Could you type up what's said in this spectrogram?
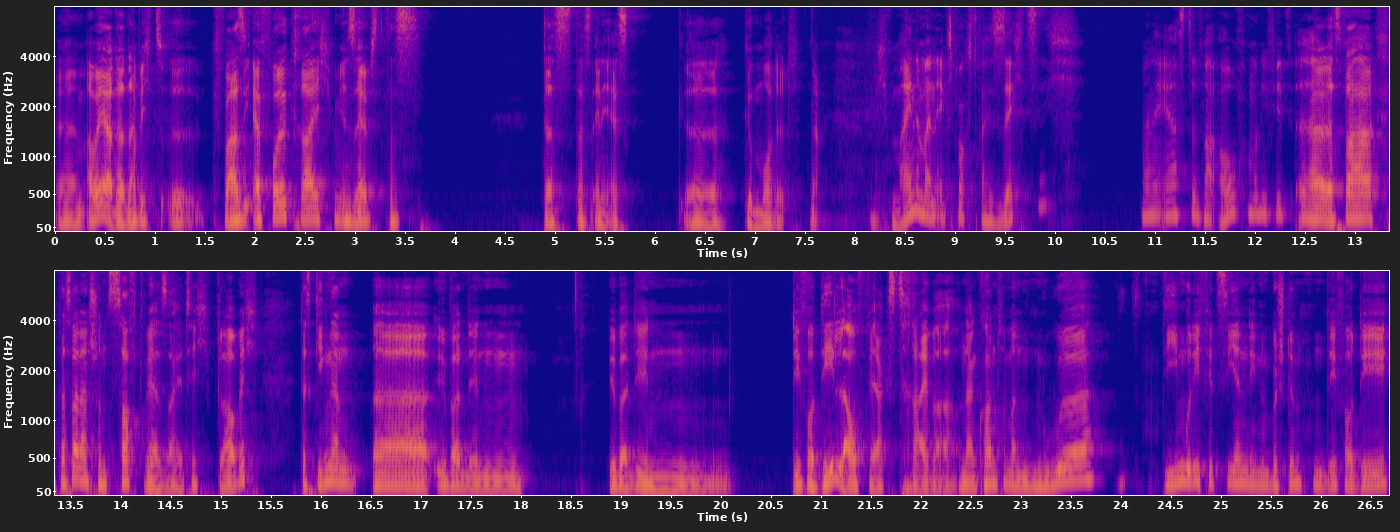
Ähm, aber ja, dann habe ich äh, quasi erfolgreich mir selbst das, das, das NES äh, gemoddet. Ja. Ich meine, meine Xbox 360, meine erste, war auch modifiziert. Äh, das, war, das war dann schon softwareseitig, glaube ich. Das ging dann äh, über den über den DVD-Laufwerkstreiber. Und dann konnte man nur die modifizieren, die einen bestimmten DVD,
